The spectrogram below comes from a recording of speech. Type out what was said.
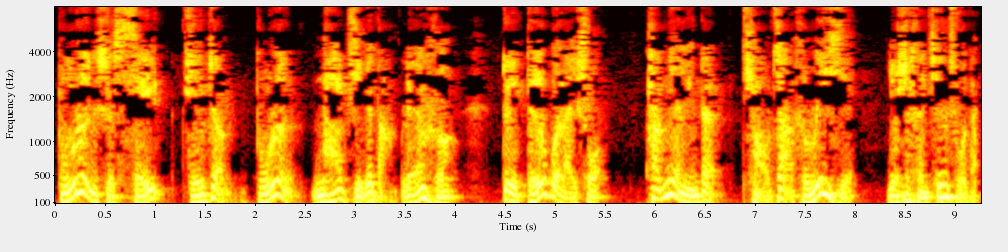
不论是谁执政。不论哪几个党联合，对德国来说，他面临的挑战和威胁也是很清楚的。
